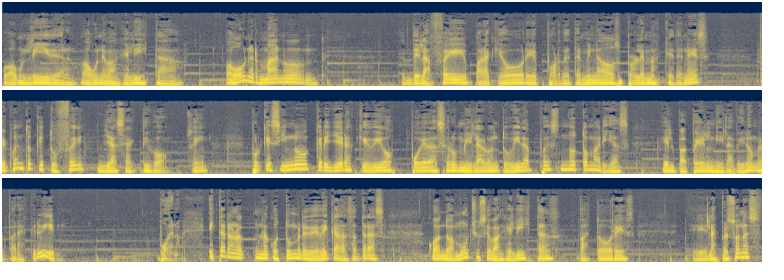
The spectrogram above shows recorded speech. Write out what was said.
o a un líder o a un evangelista o a un hermano de la fe para que ore por determinados problemas que tenés, te cuento que tu fe ya se activó, ¿sí? Porque si no creyeras que Dios pueda hacer un milagro en tu vida, pues no tomarías el papel ni la virome para escribir. Bueno, esta era una, costumbre de décadas atrás, cuando a muchos evangelistas, pastores, eh, las personas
